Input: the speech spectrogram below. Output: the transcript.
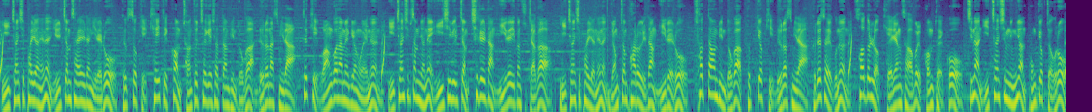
2018년에는 1.4일당 1회로 급속히 KDCOM 전투 체계 셧다운 빈도가 늘어났습니다. 특히 왕건함의 경우에는 2013년에 21.71당 1회이던 숫자가 2018년에는 0.851당 1회로 셧다운 빈도가 급격히 늘었습니다. 그래서 해군은 서둘러 개량 사업을 검토했고 지난 2016년 본격적으로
